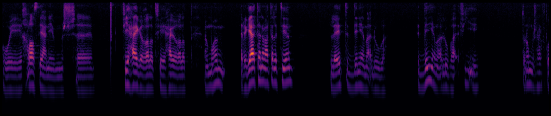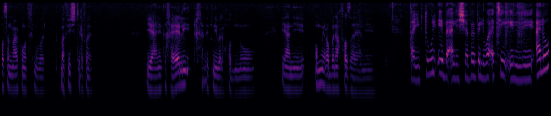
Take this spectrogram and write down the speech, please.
وخلاص يعني مش آه في حاجة غلط في حاجة غلط. المهم رجعت أنا بعد ثلاث أيام لقيت الدنيا مقلوبة. الدنيا مقلوبة. في إيه؟ قلت لهم مش عارف أتواصل معاكم مفيش موبايل مفيش تليفونات. يعني تخيلي خدتني بالحضن يعني أمي ربنا يحفظها يعني. طيب تقول إيه بقى للشباب الوقتي اللي قالوا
